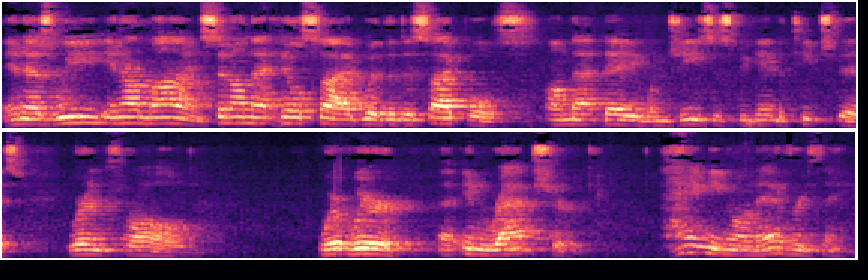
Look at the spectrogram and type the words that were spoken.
And as we, in our minds, sit on that hillside with the disciples on that day when Jesus began to teach this, we're enthralled. We're, we're uh, enraptured, hanging on everything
